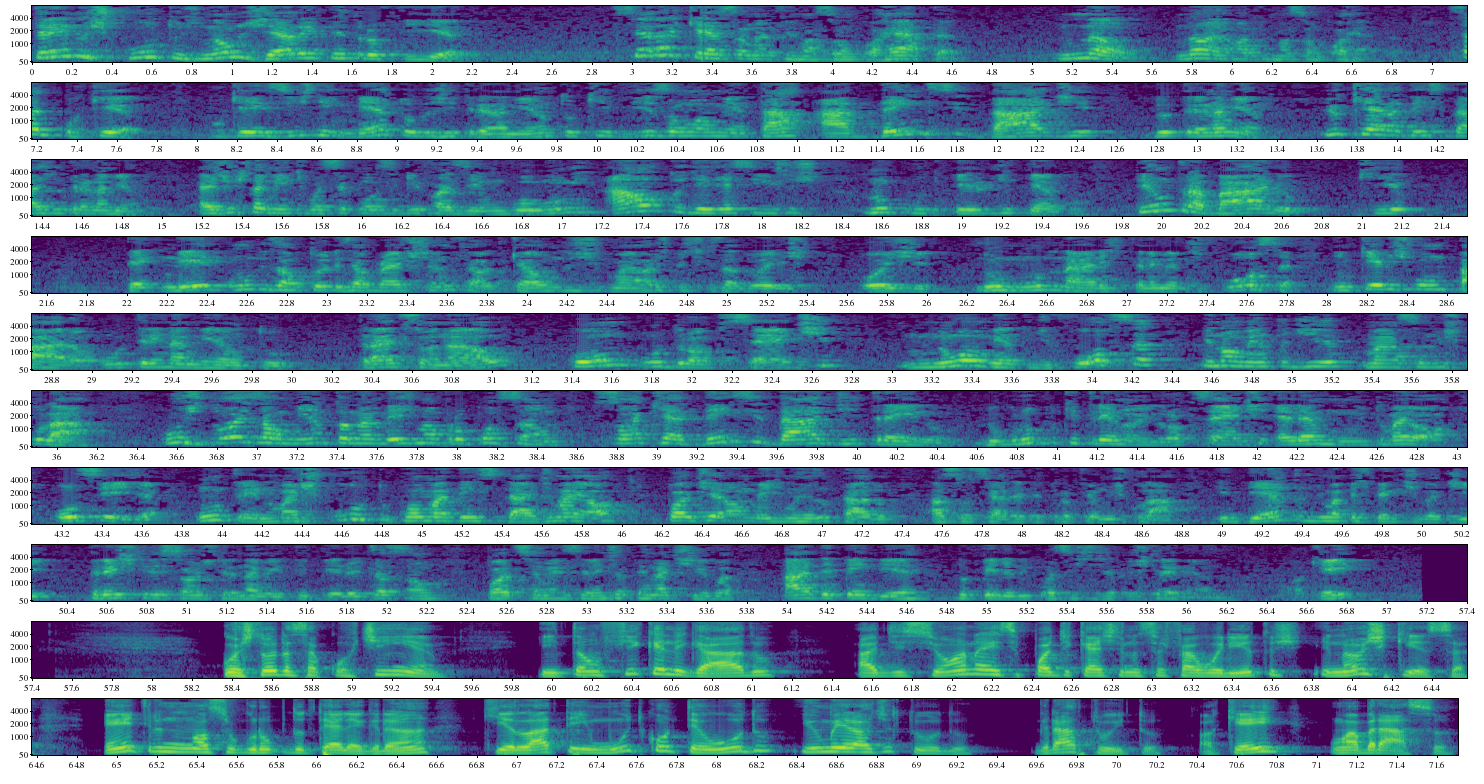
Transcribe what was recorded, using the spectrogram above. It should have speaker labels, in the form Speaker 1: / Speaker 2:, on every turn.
Speaker 1: Treinos curtos não geram hipertrofia. Será que essa é uma afirmação correta? Não, não é uma afirmação correta. Sabe por quê? Porque existem métodos de treinamento que visam aumentar a densidade do treinamento. E o que era a densidade do treinamento? É justamente você conseguir fazer um volume alto de exercícios num curto período de tempo. Tem um trabalho que nele, um dos autores é o Brad Schoenfeld, que é um dos maiores pesquisadores hoje no mundo na área de treinamento de força, em que eles comparam o treinamento tradicional com o drop set no aumento de força e no aumento de massa muscular os dois aumentam na mesma proporção. Só que a densidade de treino do grupo que treinou em drop set ela é muito maior. Ou seja, um treino mais curto com uma densidade maior pode gerar o mesmo resultado associado à hipertrofia muscular. E dentro de uma perspectiva de prescrição de treinamento e periodização, pode ser uma excelente alternativa a depender do período que você esteja prescrevendo. Ok?
Speaker 2: Gostou dessa curtinha? Então fica ligado, adiciona esse podcast nos seus favoritos e não esqueça, entre no nosso grupo do Telegram, que lá tem muito conteúdo e o melhor de tudo, gratuito, ok? Um abraço.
